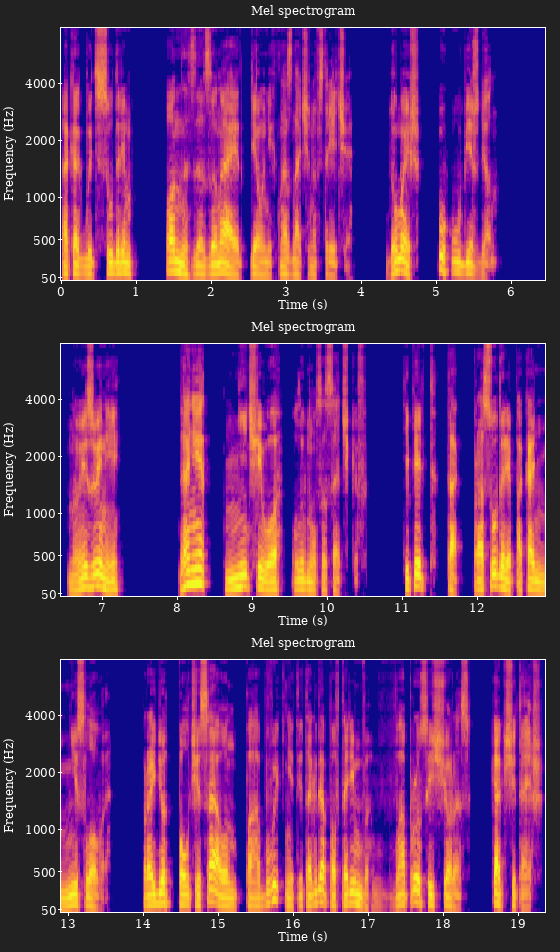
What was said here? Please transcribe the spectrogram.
А как быть с сударем? Он знает, где у них назначена встреча. Думаешь? Уху, убежден. Ну, извини. Да нет, ничего, улыбнулся Садчиков. Теперь так, про сударя пока ни слова. Пройдет полчаса, он пообвыкнет, и тогда повторим вопрос еще раз. Как считаешь?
